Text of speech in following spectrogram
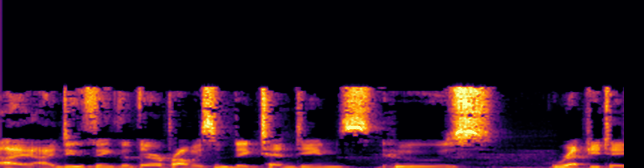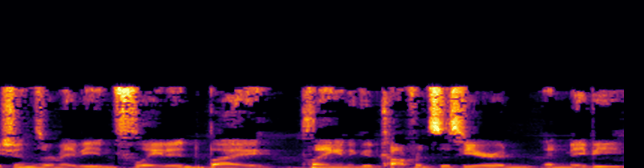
I, I do think that there are probably some Big Ten teams whose reputations are maybe inflated by playing in a good conference this year, and, and maybe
